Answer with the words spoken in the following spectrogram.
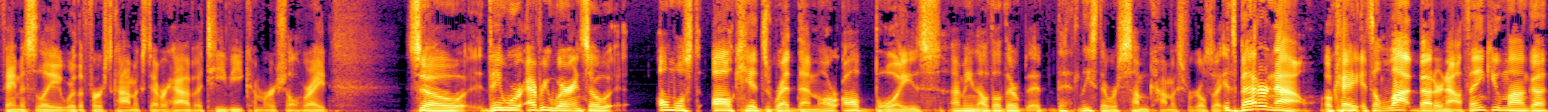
famously were the first comics to ever have a TV commercial, right? So they were everywhere. And so almost all kids read them or all boys. I mean although there at least there were some comics for girls. It's better now okay? It's a lot better now. Thank you manga.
